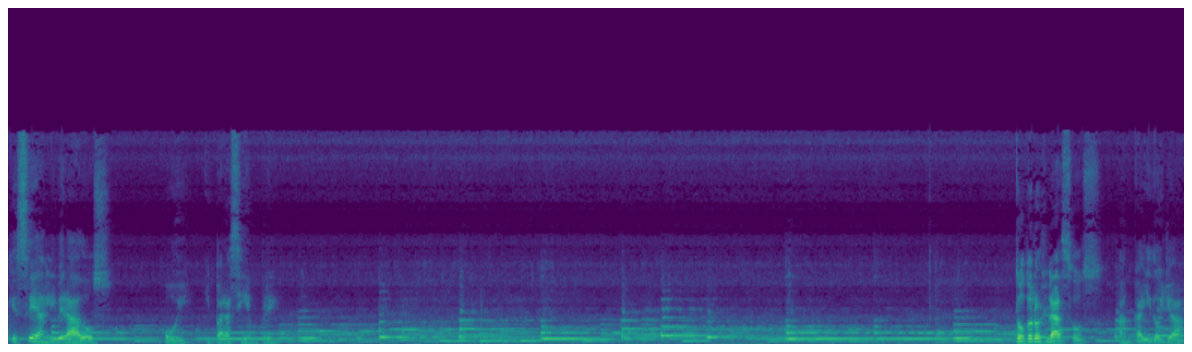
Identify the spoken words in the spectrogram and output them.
que sean liberados hoy y para siempre. Todos los lazos han caído ya.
